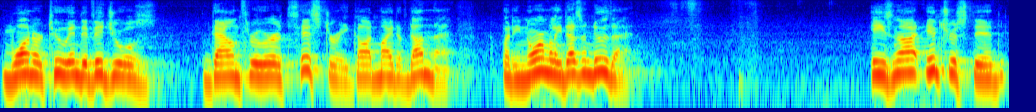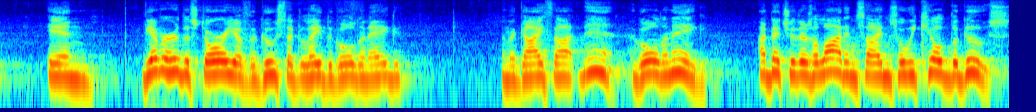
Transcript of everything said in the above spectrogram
one or two individuals down through Earth's history, God might have done that. But He normally doesn't do that. He's not interested in. Have you ever heard the story of the goose that laid the golden egg? And the guy thought, man, a golden egg. I bet you there's a lot inside, and so we killed the goose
